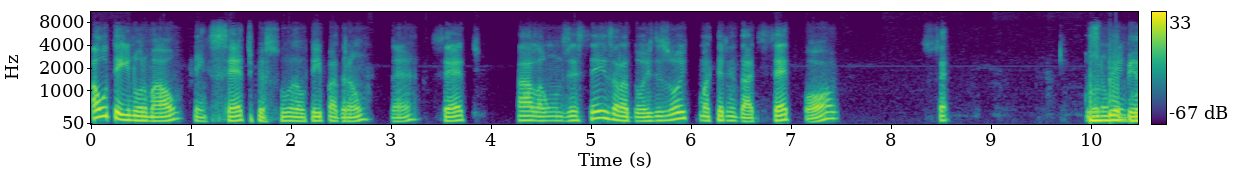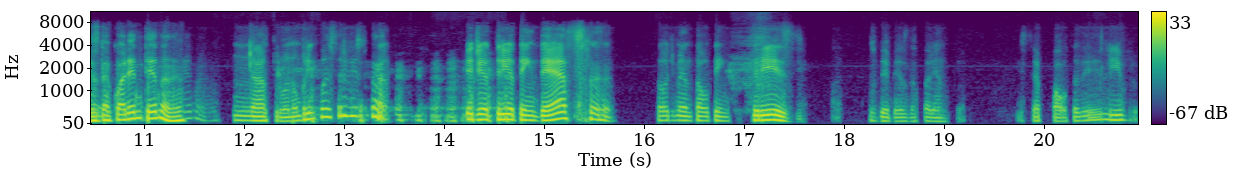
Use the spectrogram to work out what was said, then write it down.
A UTI normal tem sete pessoas, a UTI padrão, né? Sete. Ala 1, 16, ala 2, 18, maternidade 7, ó. 7. Os bebês da quarentena, né? A turma não brincou em serviço, cara. Pediatria tem 10, saúde mental tem 13, os bebês da quarentena. Isso é pauta de livro.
